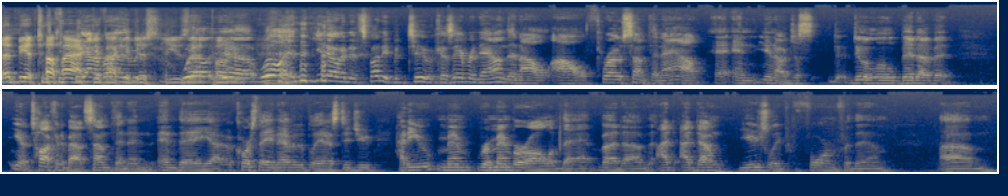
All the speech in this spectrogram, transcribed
that'd be a tough act Yeah, if right, I could just use well, that pun. yeah, well, and you know, and it's funny, but too, because every now and then I'll I'll throw something out and, and you know just do a little bit of it, you know, talking about something, and and they uh, of course they inevitably ask, did you how do you remem- remember all of that? But um, I I don't usually perform for them. Um,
